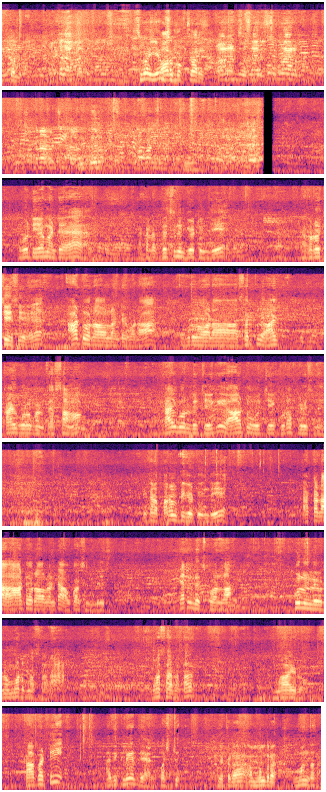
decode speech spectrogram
ఒక్కలు. శివ ఏం? ఒకసారి. ఒకటి ఏమంటే అక్కడ దర్శనం గేట్ ఉంది. అక్కడ వచ్చేసి ఆటో రావాలంటే కూడా ఇప్పుడు ఆడ సరుకులు కాయగూరలు మనం తెస్తాం కాయగూరలు తెచ్చేకి ఆటో వచ్చేకి కూడా ప్లేస్ లేదు. ఇక్కడ పరమటి గేట్ ఉంది. అక్కడ ఆటో రావాలంటే అవకాశం లేదు. ఎట్లా తెచ్చుకోవాలా? కూలీలు ఎవరిన మూట మోస్తారా? మోస్తారా సార్? మాయరు. కాబట్టి అది క్లియర్ చేయాలి ఫస్ట్. ఇక్కడ ఆ ముందర. ముందర.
